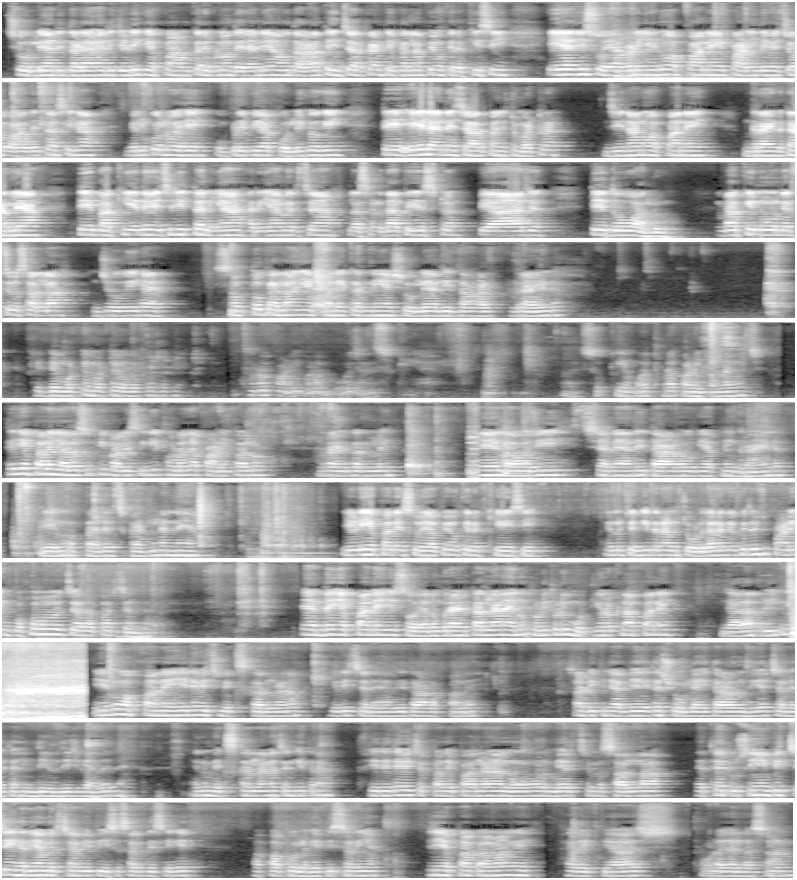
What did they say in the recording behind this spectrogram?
ਛੋਲਿਆਂ ਦੀ ਦੜਿਆ ਹੋਇਆ ਦੀ ਜਿਹੜੀ ਕਿ ਆਪਾਂ ਆਮ ਘਰੇ ਬਣਾਉਂਦੇ ਰਹਿੰਦੇ ਆ ਉਹ ਦਾਲ 3-4 ਘੰਟੇ ਪਹਿਲਾਂ ਭਿਓ ਕੇ ਰੱਖੀ ਸੀ। ਇਹ ਹੈ ਜੀ ਸੋਇਆ ਬੜੀ ਇਹਨੂੰ ਆਪਾਂ ਨੇ ਪਾਣੀ ਦੇ ਵਿੱਚ ਉਬਾਲ ਦਿੱਤਾ ਸੀਗਾ। ਬਿਲਕੁਲ ਇਹ ਉਬੜੀ ਪਿਆ ਪੋਲੀ ਹੋ ਗਈ। ਤੇ ਇਹ ਲੈਣੇ 4-5 ਟਮਾਟਰ, ਜਿਨ੍ਹਾਂ ਨੂੰ ਆਪਾਂ ਨੇ ਗ੍ਰਾਈਂਡ ਕਰ ਲਿਆ। ਤੇ ਬਾਕੀ ਇਹਦੇ ਵਿੱਚ ਜੀ ਧਨੀਆ, ਹਰੀਆਂ ਮਿਰਚਾਂ, ਲਸਣ ਦਾ ਪੇਸਟ, ਪਿਆਜ਼ ਤੇ ਦੋ ਆਲੂ। ਬਾਕੀ ਨੂਣ ਮਿਰਚ ਮਸਾਲਾ ਜੋ ਵੀ ਹੈ, ਸਭ ਤੋਂ ਪਹਿਲਾਂ ਜੀ ਆਪਾਂ ਨੇ ਕਰਨੀ ਹੈ ਛੋਲਿਆਂ ਦੀ ਦਾਲ ਗ੍ਰਾਈਂਡ ਕਿੱਡੇ ਮੋٹے ਮੋٹੇ ਹੋ ਗਏ ਫੁੱਲ ਕੇ ਥੋੜਾ ਪਾਣੀ ਪਾਣਾ ਬਹੁਤ ਜ਼ਿਆਦਾ ਸੁੱਕੀ ਹੈ। ਸੁੱਕੀ ਹੈ ਬਹੁਤ ਥੋੜਾ ਪਾਣੀ ਪਾਉਣਾ ਹੈ ਵਿੱਚ। ਤੇ ਜੇ ਆਪਾਂ ਨੇ ਜ਼ਿਆਦਾ ਸੁੱਕੀ ਪਾ ਲਈ ਸੀਗੀ ਥੋੜਾ ਜਿਹਾ ਪਾਣੀ ਪਾ ਲਓ ਗ੍ਰਾਈਂਡ ਕਰਨ ਲਈ। ਇਹ ਲਓ ਜੀ ਚਨਿਆਂ ਦੀ ਦਾਲ ਹੋ ਗਈ ਆਪਣੀ ਗ੍ਰਾਈਂਡ ਤੇ ਇਹਨੂੰ ਆਪਾਂ ਇਹਦੇ ਵਿੱਚ ਕੱਢ ਲੈਣੇ ਆ ਜਿਹੜੀ ਆਪਾਂ ਨੇ ਸੋਇਆ ਭਿਓ ਕੇ ਰੱਖੀ ਹੋਈ ਸੀ ਇਹਨੂੰ ਚੰਗੀ ਤਰ੍ਹਾਂ ਨਿਚੋੜ ਲੈਣਾ ਕਿਉਂਕਿ ਇਹਦੇ ਵਿੱਚ ਪਾਣੀ ਬਹੁਤ ਜ਼ਿਆਦਾ ਭਰ ਜਾਂਦਾ। ਤੇ ਇਦਾਂ ਹੀ ਆਪਾਂ ਨੇ ਜੀ ਸੋਇਆ ਨੂੰ ਗ੍ਰਾਈਂਡ ਕਰ ਲੈਣਾ, ਇਹਨੂੰ ਥੋੜੀ ਥੋੜੀ ਮੋਟੀ ਰੱਖਣਾ ਆਪਾਂ ਨੇ, ਜ਼ਿਆਦਾ ਬਰੀਕ ਨਹੀਂ ਕਰਨਾ ਇਹਨੂੰ ਆਪਾਂ ਨੇ ਇਹਦੇ ਵਿੱਚ ਮਿਕਸ ਕਰ ਲੈਣਾ, ਜਿਹੜੀ ਚਨਿਆਂ ਦੀ ਦਾਲ ਆਪਾਂ ਨੇ। ਸਾਡੀ ਪੰਜਾਬੀਆਂ ਦੀ ਤਾਂ ਛੋਲਿਆਂ ਦੀ ਦਾਲ ਹੁੰਦੀ ਹੈ ਚਨੇ ਤਾਂ ਹਿੰਦੀ ਹੁੰਦੀ ਚ ਕਹਿੰਦੇ ਨੇ। ਇਹਨੂੰ ਮਿਕਸ ਕਰ ਲੈਣਾ ਚੰਗੀ ਤਰ੍ਹਾਂ। ਫਿਰ ਇਹਦੇ ਵਿੱਚ ਆਪਾਂ ਨੇ ਪਾ ਲੈਣਾ ਲੂਣ, ਮਿਰਚ, ਮਸਾਲਾ। ਇੱਥੇ ਤੁਸੀਂ ਵਿੱਚ ਹੀ ਹਰੀਆਂ ਮਿਰਚਾਂ ਵੀ ਪੀਸ ਸਕਦੇ ਸੀਗੇ। ਆਪਾਂ ਭੁੱਲ ਗਏ ਪੀਸਣੀਆਂ। ਜੇ ਆਪਾਂ ਪਾਵਾਂਗੇ ਹਰੇ ਪਿਆਜ਼ ਥੋੜਾ ਜਿਹਾ ਲਸਣ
